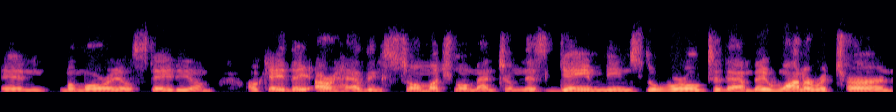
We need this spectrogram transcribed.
in Memorial Stadium. Okay, they are having so much momentum. This game means the world to them. They want to return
